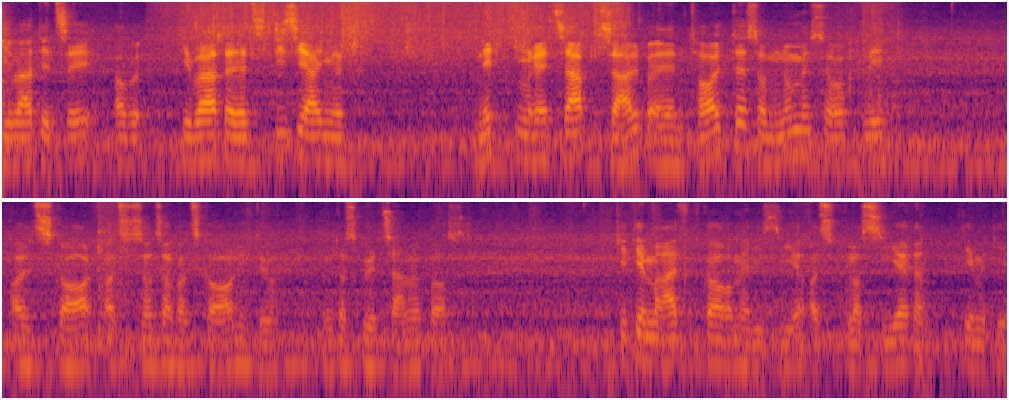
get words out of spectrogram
Die werden jetzt eh, aber die werden jetzt, die sind eigentlich nicht im Rezept selber enthalten, sondern nur so ein bisschen als Gar, also sozusagen als Garnitur, und das gut zusammenpasst. Die tun wir einfach karamellisieren, also glasieren, die wir die.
